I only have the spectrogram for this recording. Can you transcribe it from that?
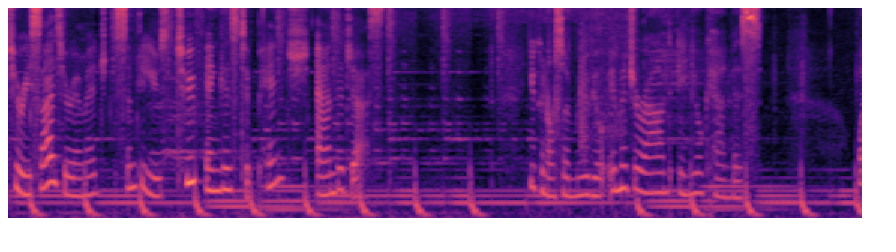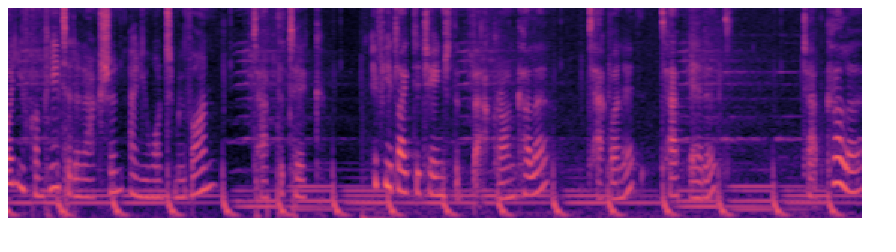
To resize your image, simply use two fingers to pinch and adjust. You can also move your image around in your canvas. When you've completed an action and you want to move on, tap the tick. If you'd like to change the background color, tap on it, tap edit, tap color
